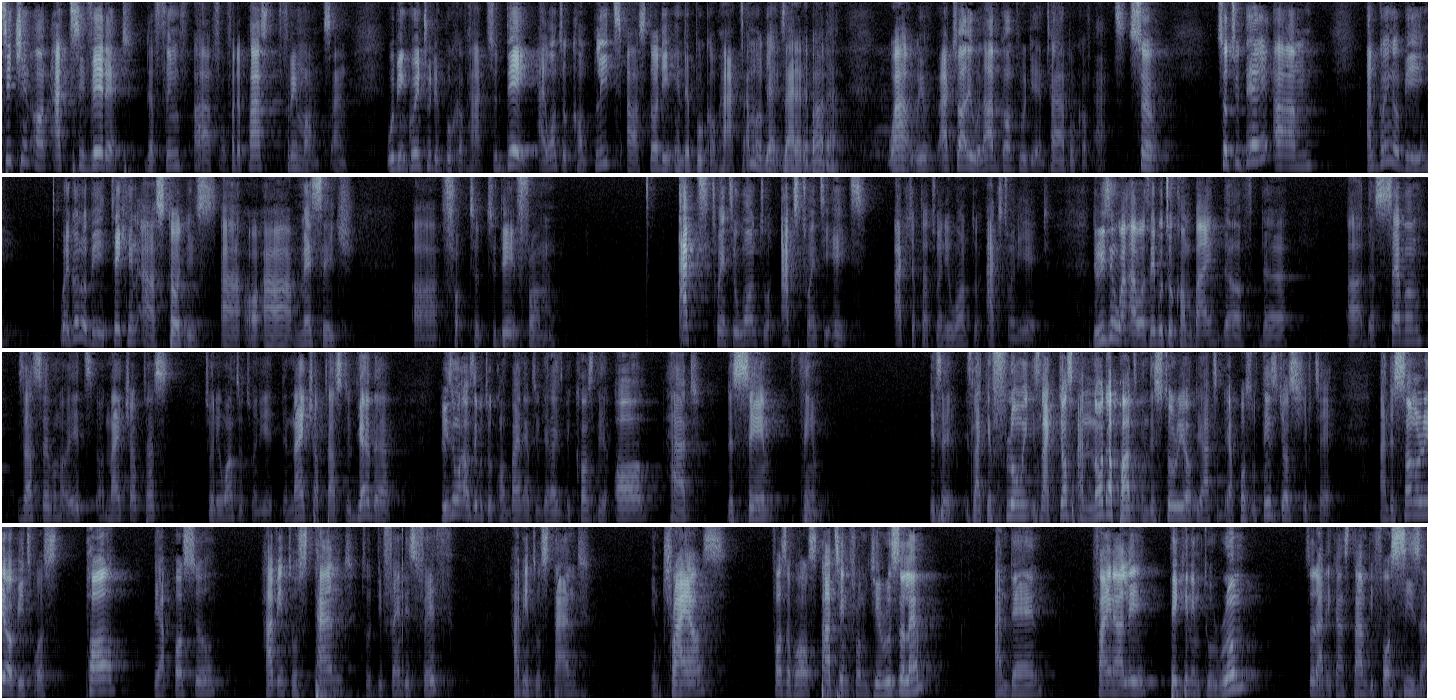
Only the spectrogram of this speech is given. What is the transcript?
Teaching on activated, the theme uh, for, for the past three months, and we've been going through the book of Acts. Today, I want to complete our study in the book of Acts. I'm going to be excited about that. Wow, we actually will have gone through the entire book of Acts. So, so today, um, I'm going to be, we're going to be taking our studies uh, or our message uh, for, to, today from Acts 21 to Acts 28. Acts chapter 21 to Acts 28. The reason why I was able to combine the, the, uh, the seven, is that seven or eight or nine chapters? 21 to 28. The nine chapters together, the reason why I was able to combine them together is because they all had the same theme. It's, a, it's like a flowing, it's like just another part in the story of the Acts of the Apostle. Things just shifted. And the summary of it was Paul, the apostle, having to stand to defend his faith, having to stand in trials. First of all, starting from Jerusalem, and then finally taking him to Rome so that he can stand before Caesar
